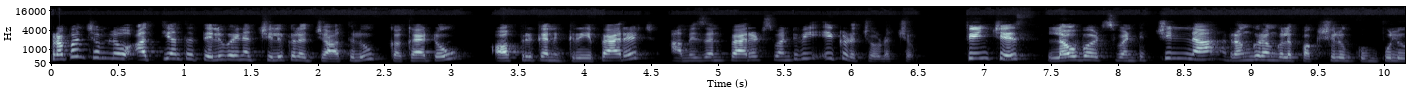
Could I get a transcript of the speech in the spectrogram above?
ప్రపంచంలో అత్యంత తెలివైన చిలుకల జాతులు cockatoo African grey parrot Amazon parrots వంటివి ఇక్కడ చూడొచ్చు. ఫించెస్ లవ్ బర్డ్స్ వంటి చిన్న రంగురంగుల పక్షులు గుంపులు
